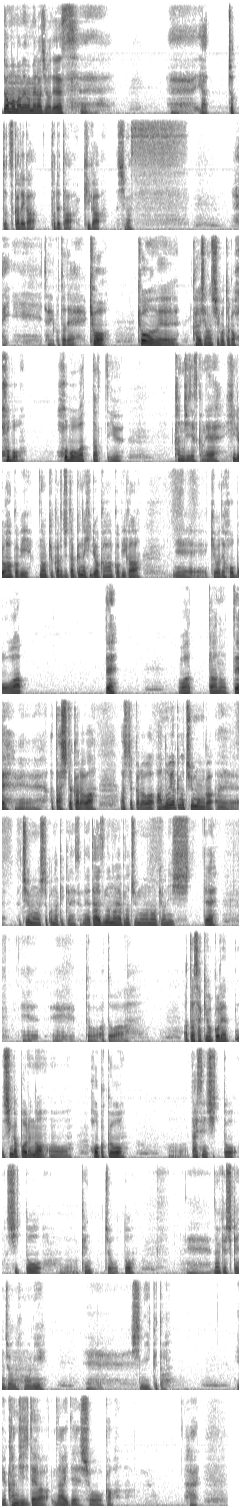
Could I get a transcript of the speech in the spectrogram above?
どうも豆豆ラジオです、えーいやちょっと疲れが取れた気がします。はい。ということで今日今日、えー会社の仕事がほぼほぼ終わったっていう感じですかね。肥料運び農協から自宅の肥料化運びが、えー今日でほぼ終わって終わってたので、えーあと明日からは明日からはあ農薬の注文が、えー注文しとかなきゃいけないですよね。大豆の農薬の注文を農協にしてえーえーっとあとはあとは先ほどシンガポールのお報告を大仙市と市とお県庁と、えー農業試験場の方に、えーしに行くと。いう感じではないでしょうか。はい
